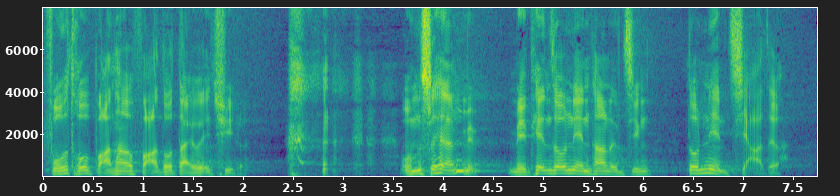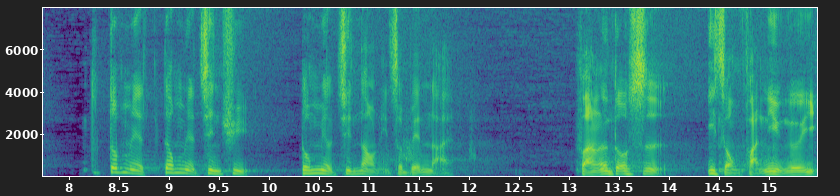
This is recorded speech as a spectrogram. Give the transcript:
佛陀把他的法都带回去了。我们虽然每每天都念他的经，都念假的，都没有都没有进去，都没有进到你这边来，反而都是一种反应而已，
